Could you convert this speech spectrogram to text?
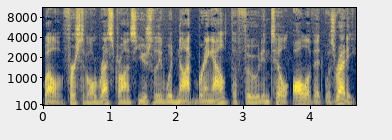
well, first of all, restaurants usually would not bring out the food until all of it was ready.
